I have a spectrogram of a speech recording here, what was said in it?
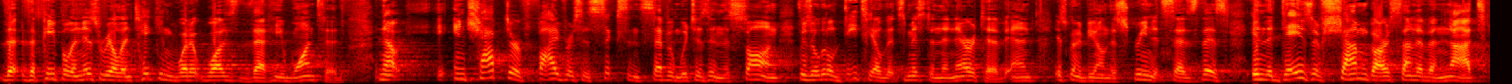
the, the people in Israel and taking what it was that he wanted. Now, in chapter 5, verses 6 and 7, which is in the song, there's a little detail that's missed in the narrative, and it's going to be on the screen. It says this In the days of Shamgar, son of Anat,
